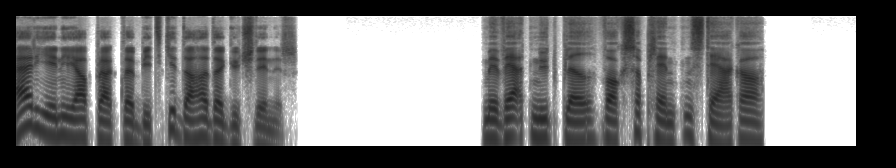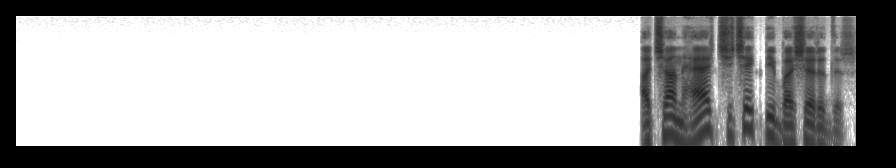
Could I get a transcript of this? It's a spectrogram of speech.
Her yeni yaprakla bitki daha da güçlenir. Med hvert nyt blad vokser planten stærkere. Açan her çiçek bir başarıdır.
